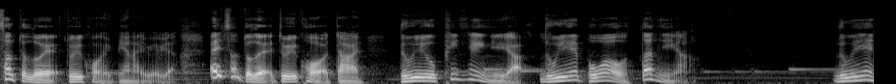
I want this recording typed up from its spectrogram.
ဆောက်တလွဲအတွေးခေါ်ရအများကြီးပဲဗျအဲ့ဆောက်တလွဲအတွေးခေါ်အတိုင်းလူတွေကိုဖိနှိပ်နေရလူရဲ့ဘဝကိုတတ်နေရလူရဲ့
